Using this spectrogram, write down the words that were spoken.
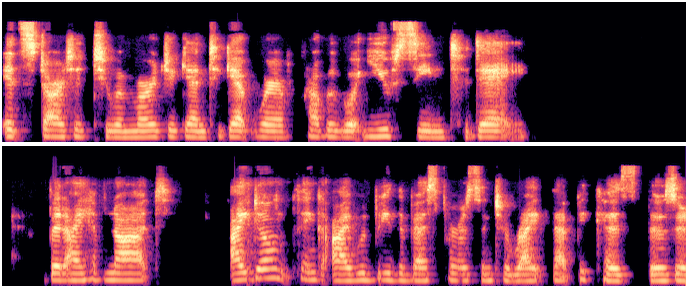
it started to emerge again to get where probably what you've seen today. But I have not, I don't think I would be the best person to write that because those are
